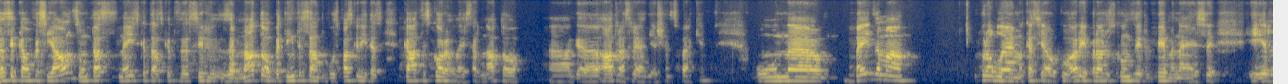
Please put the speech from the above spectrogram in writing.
tas ir kaut kas jauns, un tas neizskatās, ka tas ir zem NATO, bet interesanti būs paskatīties, kā tas korelēs ar NATO ātrās rēģēšanas spēkiem. Un beidzamā problēma, kas jau arī Brāžas kundze ir pieminējusi, ir,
